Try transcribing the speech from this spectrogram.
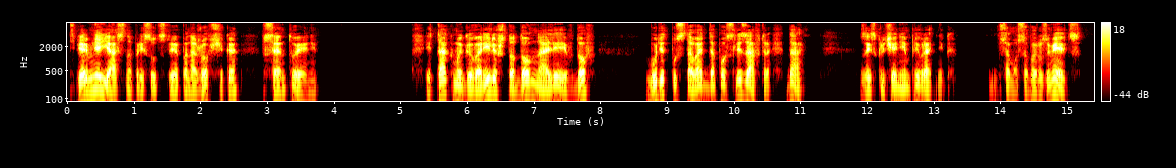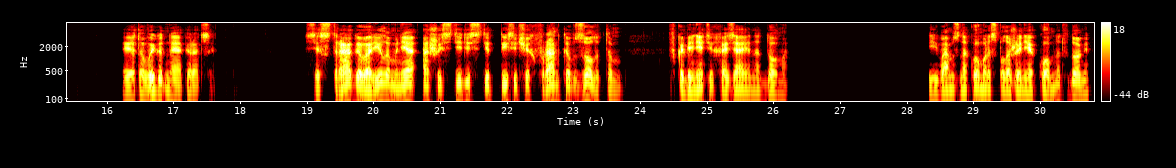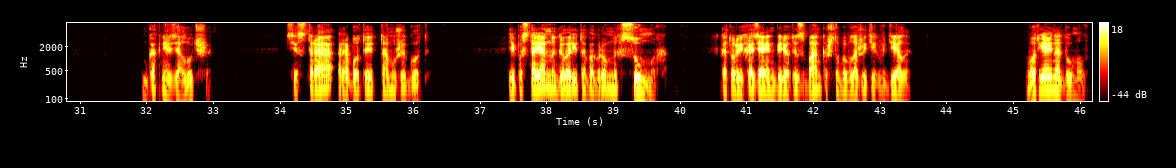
Теперь мне ясно присутствие поножовщика в Сент-Уэне. Итак, мы говорили, что дом на аллее Вдов будет пустовать до послезавтра. Да, за исключением привратника. Само собой разумеется. И это выгодная операция. Сестра говорила мне о шестидесяти тысячах франков золотом в кабинете хозяина дома. И вам знакомо расположение комнат в доме? Ну, как нельзя лучше. Сестра работает там уже год и постоянно говорит об огромных суммах, которые хозяин берет из банка, чтобы вложить их в дело. Вот я и надумал.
